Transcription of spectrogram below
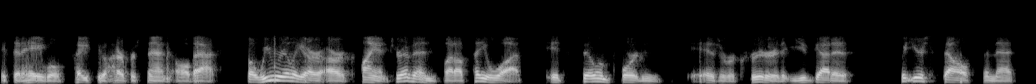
they said, "Hey, we'll pay you 100%," all that. But we really are, are client driven. But I'll tell you what, it's so important as a recruiter that you've got to put yourself in that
